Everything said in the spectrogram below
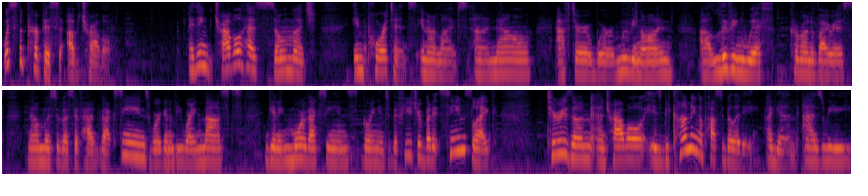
what's the purpose of travel. I think travel has so much importance in our lives uh, now, after we're moving on, uh, living with coronavirus. Now, most of us have had vaccines, we're going to be wearing masks getting more vaccines going into the future, but it seems like tourism and travel is becoming a possibility again as we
